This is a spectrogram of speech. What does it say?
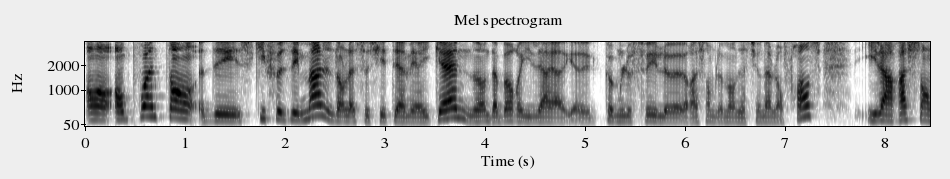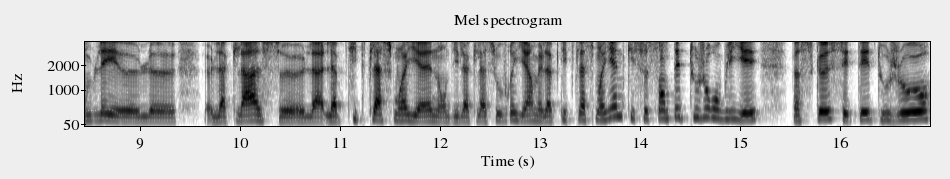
en, pointant ce qui faisait mal dans la société américaine, d'abord, il a, euh, comme le fait le Rassemblement national en France, il a rassemblé euh, la classe, la, petite classe moyenne, on dit la classe ouvrière, mais la petite classe moyenne qui se sentait toujours oubliée, parce que c'était toujours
